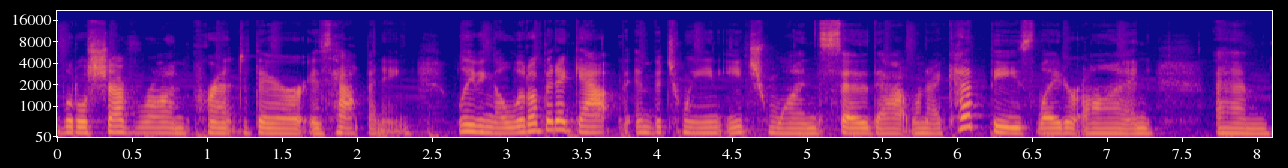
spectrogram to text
little chevron print there is happening, leaving a little bit of gap in between each one so that when I cut these later on, um,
